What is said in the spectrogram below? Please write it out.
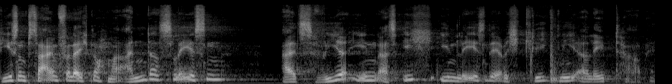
diesen Psalm vielleicht noch mal anders lesen als wir ihn, als ich ihn lesen, der ich Krieg nie erlebt habe.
